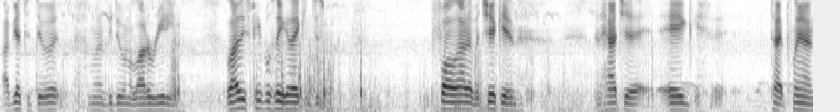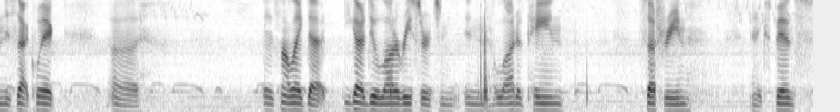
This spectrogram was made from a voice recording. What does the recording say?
I've yet to do it. I'm going to be doing a lot of reading. A lot of these people think they can just fall out of a chicken and hatch an egg type plan just that quick. Uh, it's not like that. You got to do a lot of research and, and a lot of pain, suffering, and expense,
